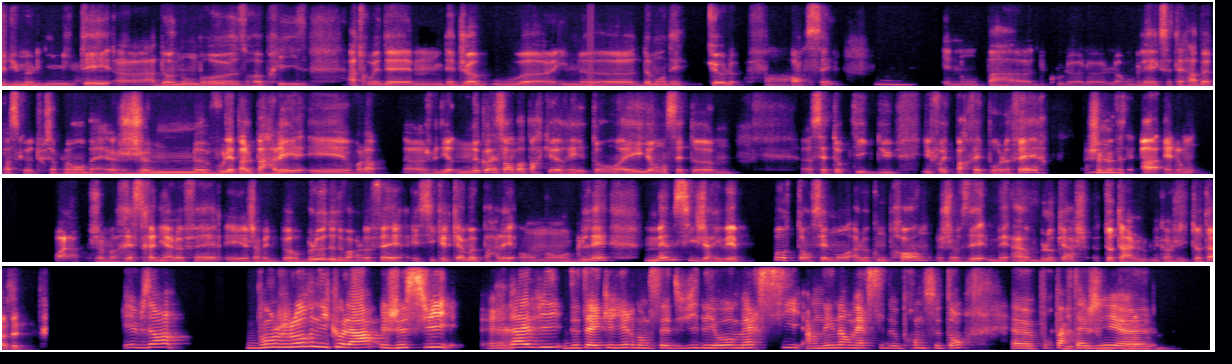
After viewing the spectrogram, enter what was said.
j'ai dû me limiter, à de nombreuses reprises à trouver des, mmh, des jobs où, ils ne demandaient que le français Mmh. et non pas, du coup l'anglais et cetera. Bah, parce que tout simplement, beh, je ne voulais pas le parler et voilà. Heu, je veux dire, ne connaissant pas par cœur et étant ayant cette, cette optique du: «Il faut être parfait pour le faire», je ne le Mmh. faisais pas et donc voilà, je me restreignais à le faire et j'avais une peur bleue de devoir le faire et si quelqu'un me parlait en anglais, même si j'arrivais potentiellement à le comprendre, je faisais mais un blocage total. Mais quand je dis total, c'est Eh bien, bonjour Nicolas, je suis ravie de t'accueillir dans cette vidéo. Merci, un énorme merci de prendre ce temps, heu, pour partager,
